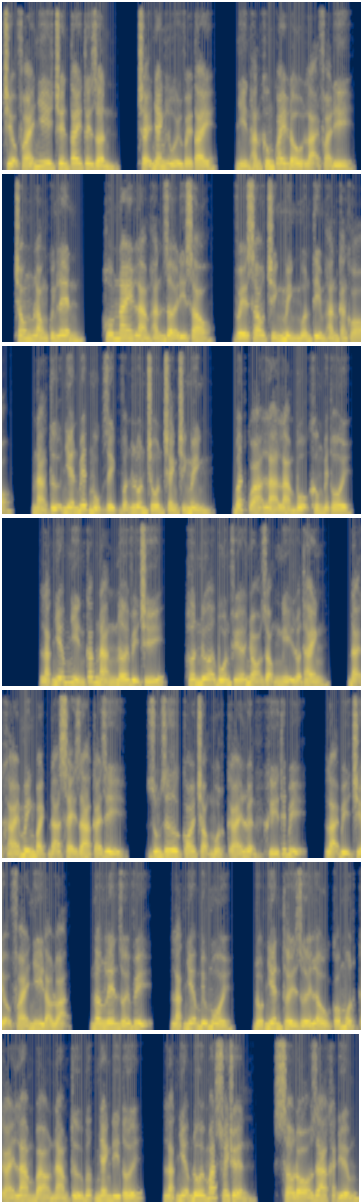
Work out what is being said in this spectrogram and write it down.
Triệu phái nhi trên tay tê dần, chạy nhanh lùi về tay, nhìn hắn không quay đầu lại phải đi, trong lòng quýnh lên, hôm nay làm hắn rời đi sau, về sau chính mình muốn tìm hắn càng khó, nàng tự nhiên biết mục dịch vẫn luôn trốn tránh chính mình, bất quá là làm bộ không biết thôi. Lạc nhiễm nhìn các nàng nơi vị trí, hơn nữa bốn phía nhỏ giọng nghị luận thanh, đại khái minh bạch đã xảy ra cái gì, dung dư coi trọng một cái luyện khí thiết bị, lại bị triệu phái nhi đảo loạn, nâng lên giới vị, lạc nhiễm bĩu môi, đột nhiên thấy dưới lầu có một cái lam bảo nam tử bước nhanh đi tới, lạc nhiệm đôi mắt xoay chuyển, sau đó ra khách điếm.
